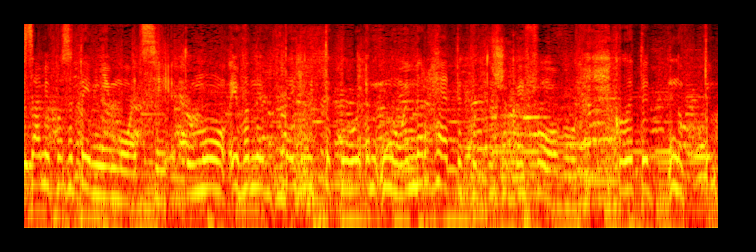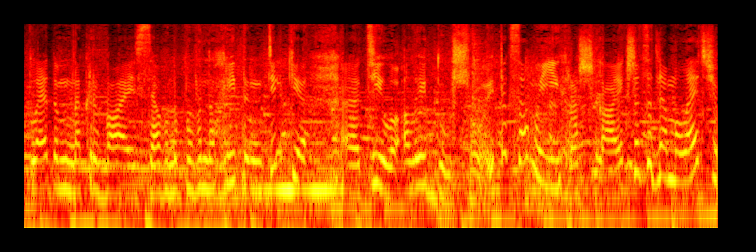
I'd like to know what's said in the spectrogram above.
самі позитивні емоції. Тому і вони дають таку ем, ну, енергетику дуже кайфову. Коли ти ну тим пледом накриваєшся, воно повинно гріти не тільки е, тіло, але й душу. І так само і іграшка. Якщо це для малечі,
